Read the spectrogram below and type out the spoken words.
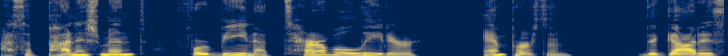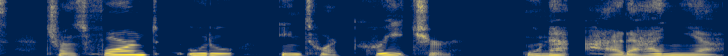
As a punishment for being a terrible leader and person, the goddess transformed Uru into a creature, una araña.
